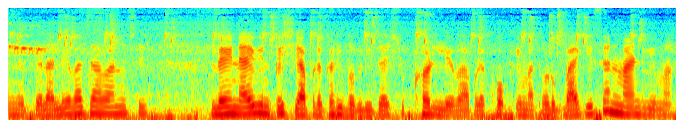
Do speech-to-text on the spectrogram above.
એને પહેલાં લેવા જવાનું છે. લઈને આવીને પછી આપણે ઘડી બગડી જઈશું. ખડ લેવા આપણે ખોખીમાં થોડુંક બાકી છે ને માંડવીમાં.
